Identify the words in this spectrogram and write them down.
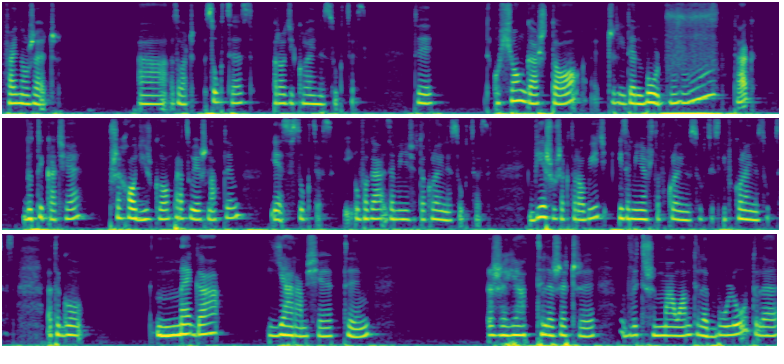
fajną rzecz. A zobacz, sukces rodzi kolejny sukces. Ty osiągasz to, czyli ten ból, tak? Dotyka cię, przechodzisz go, pracujesz nad tym, jest sukces. I uwaga, zamienia się w to kolejny sukces. Wiesz już, jak to robić, i zamieniasz to w kolejny sukces i w kolejny sukces. Dlatego mega jaram się tym, że ja tyle rzeczy wytrzymałam, tyle bólu, tyle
